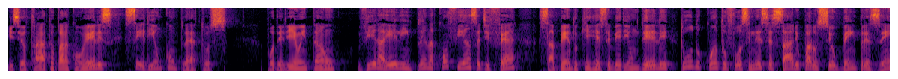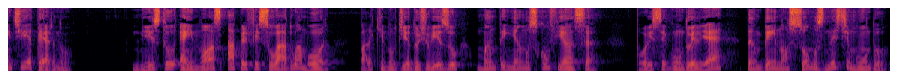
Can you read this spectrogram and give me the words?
e seu trato para com eles seriam completos. Poderiam então vir a ele em plena confiança de fé, sabendo que receberiam dele tudo quanto fosse necessário para o seu bem presente e eterno. Nisto é em nós aperfeiçoado o amor, para que no dia do juízo mantenhamos confiança, pois, segundo ele é, também nós somos neste mundo.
